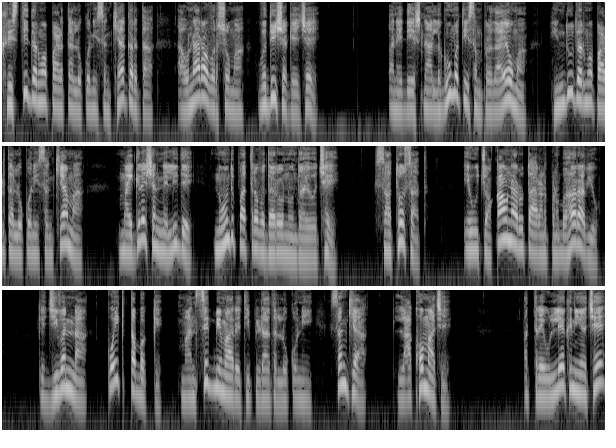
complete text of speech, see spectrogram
ખ્રિસ્તી ધર્મ પાળતા લોકોની સંખ્યા કરતાં આવનારા વર્ષોમાં વધી શકે છે. અને દેશના લઘુમતી સંપ્રદાયોમાં હિન્દુ ધર્મ પાળતા લોકોની સંખ્યામાં માઇગ્રેશનને લીધે નોંધપાત્ર વધારો નોંધાયો છે. સાથોસાથ, એવું ચોંકાવનારું તારણ પણ બહાર આવ્યું કે જીવનના કોઈક તબક્કે માનસિક બીમારીથી પીડાતા લોકોની સંખ્યા લાખોમાં છે. અત્રે ઉલ્લેખનીય છે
